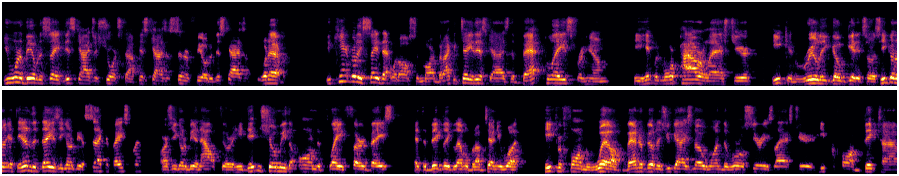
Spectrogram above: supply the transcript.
you want to be able to say this guy's a shortstop, this guy's a center fielder, this guy's a whatever. You can't really say that with Austin Martin, but I can tell you this, guys: the bat plays for him. He hit with more power last year. He can really go get it. So is he going to? At the end of the day, is he going to be a second baseman or is he going to be an outfielder? He didn't show me the arm to play third base at the big league level, but I'm telling you what, he performed well. Vanderbilt, as you guys know, won the World Series last year. He performed big time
